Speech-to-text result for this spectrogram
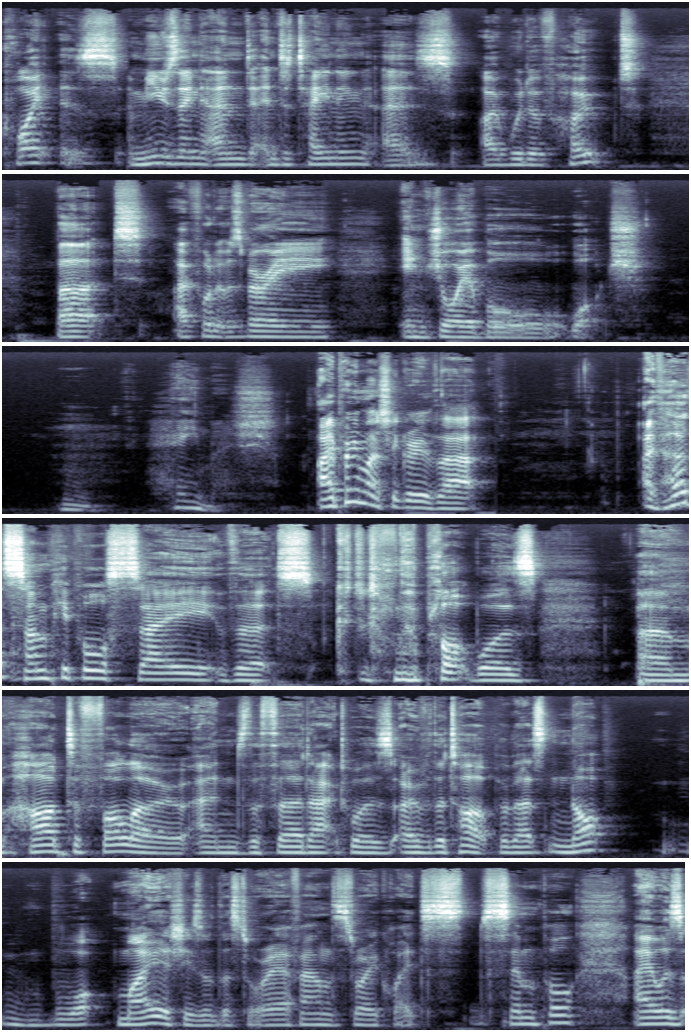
quite as amusing and entertaining as I would have hoped. But I thought it was a very enjoyable watch. Hamish. I pretty much agree with that. I've heard some people say that the plot was um, hard to follow and the third act was over the top, but that's not what my issues with the story. I found the story quite s- simple. I was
